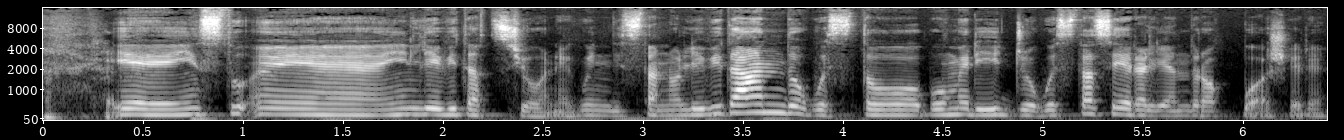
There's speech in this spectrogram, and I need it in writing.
Ok. e in, stu- eh, in lievitazione quindi stanno lievitando questo pomeriggio questa sera li andrò a cuocere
